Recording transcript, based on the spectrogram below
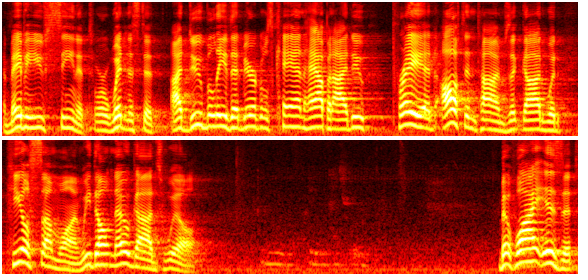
And maybe you've seen it or witnessed it. I do believe that miracles can happen. I do pray and oftentimes that God would heal someone. We don't know God's will. But why is it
